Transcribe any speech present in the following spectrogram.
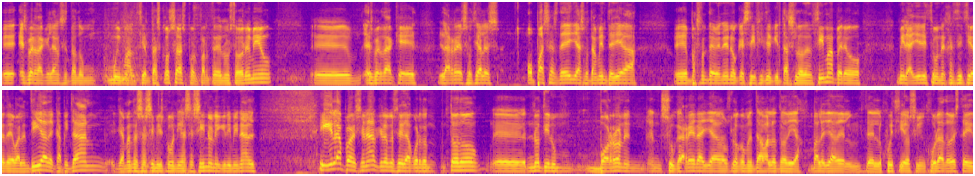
Eh, es verdad que le han sentado muy mal ciertas cosas por parte de nuestro gremio. Eh, es verdad que las redes sociales o pasas de ellas o también te llega bastante veneno que es difícil quitárselo de encima, pero mira, ayer hizo un ejercicio de valentía, de capitán, llamándose a sí mismo ni asesino ni criminal. Y gran profesional, creo que estoy de acuerdo en todo. Eh, no tiene un borrón en, su carrera, ya os lo comentaba el otro día, vale ya del, juicio sin jurado este y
